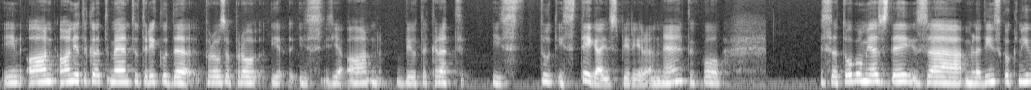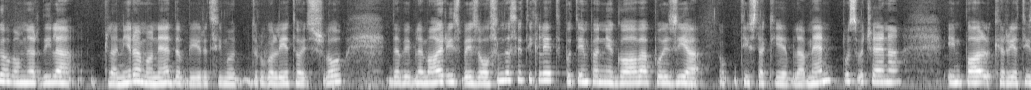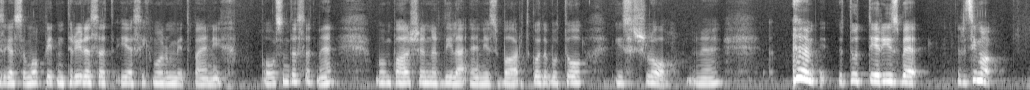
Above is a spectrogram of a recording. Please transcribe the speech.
In on, on je takrat meni tudi rekel, da je, je on bil takrat iz, tudi iz tega inspiriran. Tako, zato bom jaz zdaj za mladinsko knjigo naredila, planiramo, ne, da bi recimo drugo leto izšlo da bi bile moje risbe iz 80-ih let, potem pa njegova poezija, tista, ki je bila meni posvečena, in pol, ker je tistega samo 35, jaz jih moram imeti pa enih 80, ne, bom pa še naredila en izbor, tako da bo to izšlo. Ne. Tudi te risbe, recimo,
